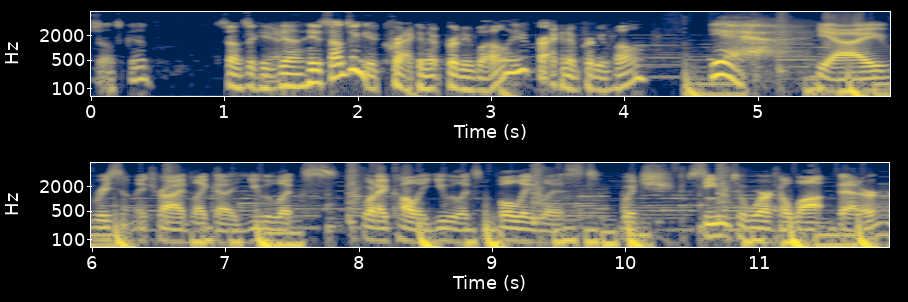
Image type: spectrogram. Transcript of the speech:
Sounds good. Sounds like you yeah. you sounds like you're cracking it pretty well. You're cracking it pretty well. Yeah, yeah. I recently tried like a Ulix, what I call a Ulix bully list, which seemed to work a lot better.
